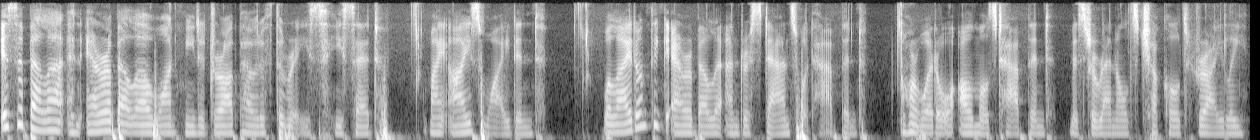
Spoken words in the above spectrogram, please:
Isabella and Arabella want me to drop out of the race, he said. My eyes widened. Well, I don't think Arabella understands what happened, or what almost happened, Mr. Reynolds chuckled dryly.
